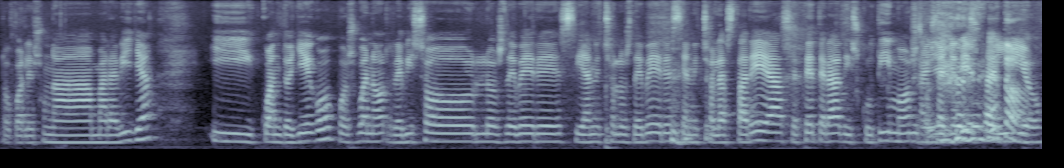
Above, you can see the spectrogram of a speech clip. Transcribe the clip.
lo cual es una maravilla. Y cuando llego, pues bueno, reviso los deberes, si han hecho los deberes, si han hecho las tareas, etcétera, discutimos. O sea, yo discuto.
